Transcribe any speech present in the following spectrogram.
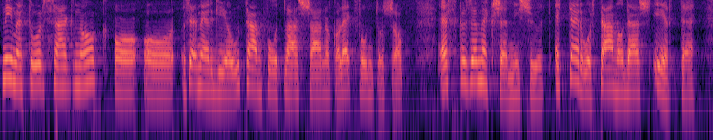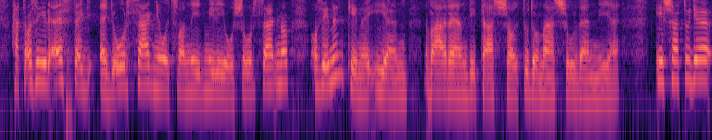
Németországnak a, a, az energia utánpótlásának a legfontosabb eszköze megsemmisült. Egy terrortámadás érte. Hát azért ezt egy, egy ország, 84 milliós országnak azért nem kéne ilyen várrendítással tudomásul vennie. És hát ugye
